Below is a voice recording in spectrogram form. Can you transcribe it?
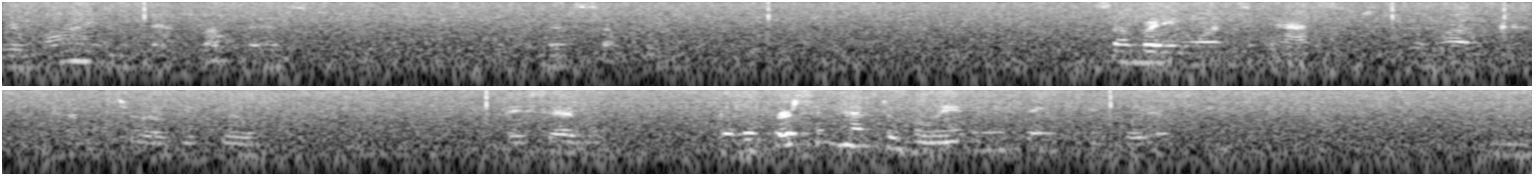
you're in line with that process, less suffering. Somebody once asked the monk, Bhikkhu, they said, does a person have to believe anything to be Buddhist? Um,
